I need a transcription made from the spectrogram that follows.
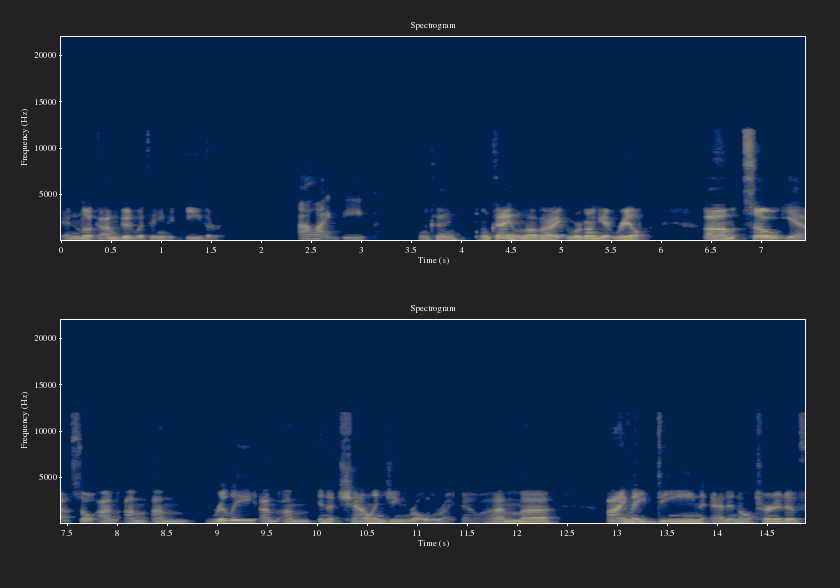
And look, I'm good with either. I like deep. Okay. Okay. Well, all right. We're going to get real. Um, so yeah, so I'm, I'm, I'm really, I'm, I'm in a challenging role right now. I'm, uh, I'm a dean at an alternative,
